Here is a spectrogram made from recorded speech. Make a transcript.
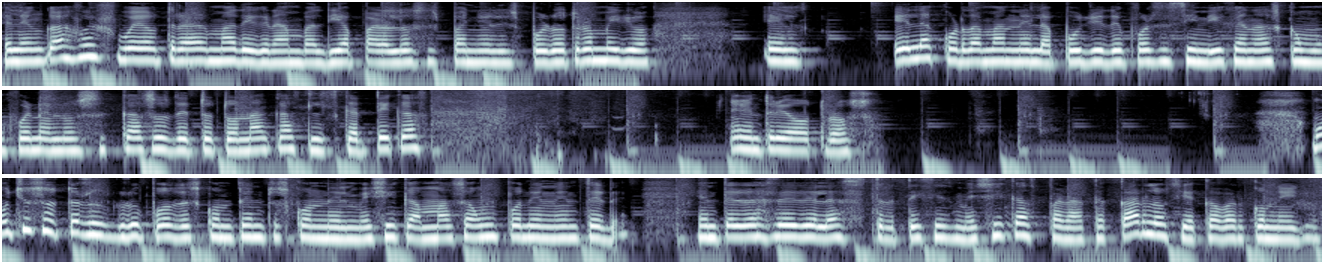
el lenguaje fue otra arma de gran valía para los españoles. Por otro medio, el, él acordaban el apoyo de fuerzas indígenas como fueron los casos de Totonacas, Tlaxcaltecas, entre otros. Muchos otros grupos descontentos con el mexica más aún pueden enterarse de las estrategias mexicas para atacarlos y acabar con ellos.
